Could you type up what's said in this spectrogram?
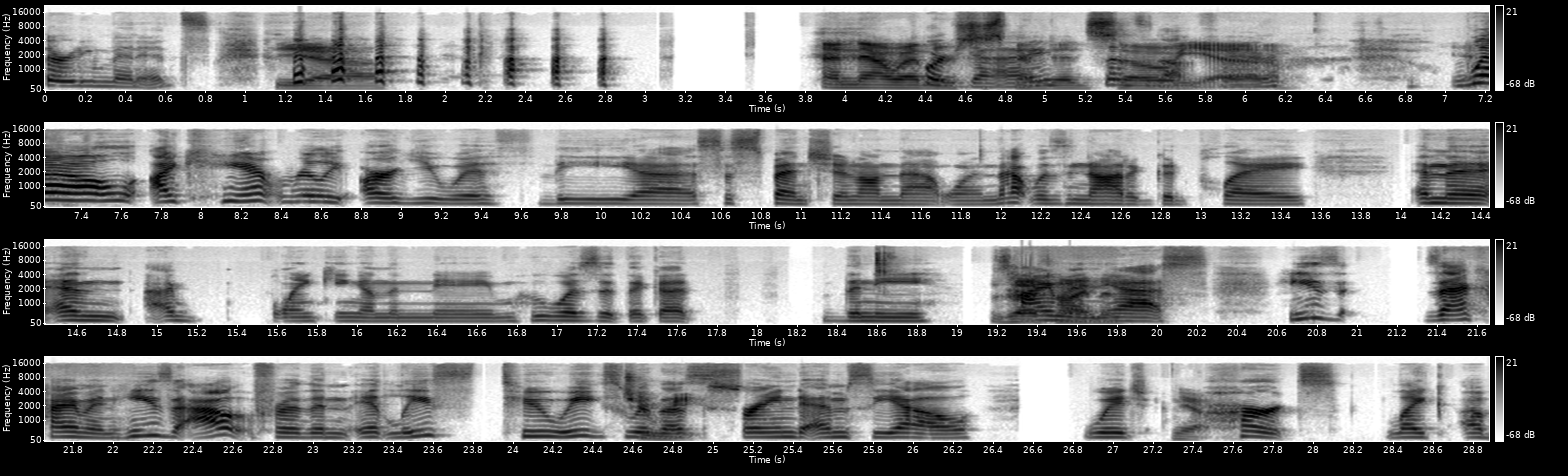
30 minutes. Yeah. and now Edler's suspended, so yeah. yeah. Well, I can't really argue with the uh, suspension on that one. That was not a good play. And the and I'm blanking on the name. Who was it that got the knee? Zach Hyman, Hyman. Yes, he's Zach Hyman. He's out for the at least two weeks two with weeks. a sprained MCL, which yeah. hurts like a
